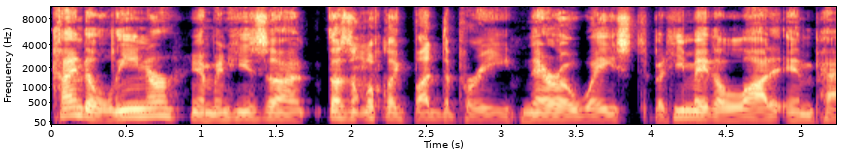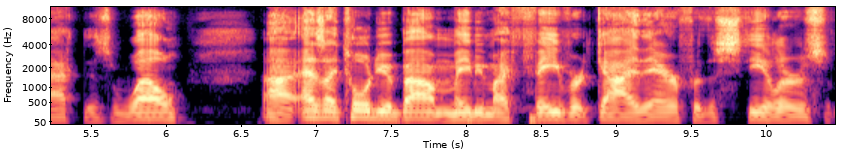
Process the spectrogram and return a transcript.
Kind of leaner. I mean, he's uh, doesn't look like Bud Dupree, narrow waist, but he made a lot of impact as well. Uh, as I told you about, maybe my favorite guy there for the Steelers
